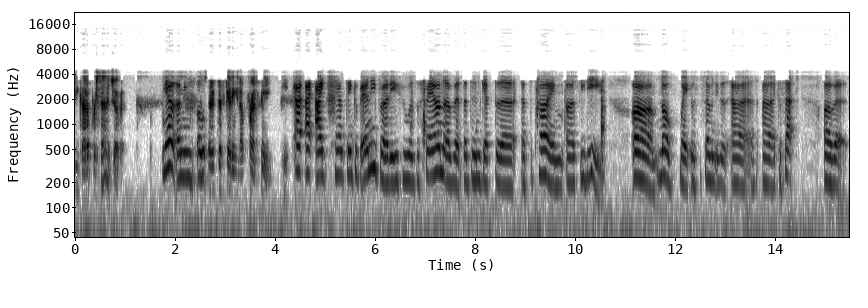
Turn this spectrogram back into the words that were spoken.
he got a percentage of it. Yeah, I mean, oh, instead of just getting an upfront fee. I, I I can't think of anybody who was a fan of it that didn't get the at the time uh CD. Um, no, wait, it was the 70s uh, uh, cassette of it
